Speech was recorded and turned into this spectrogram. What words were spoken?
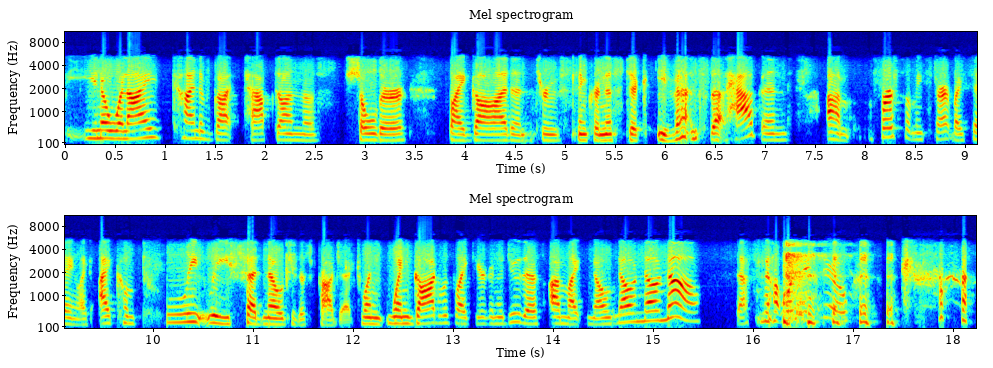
you know when i kind of got tapped on the shoulder by god and through synchronistic events that happened um, first let me start by saying like i completely said no to this project. When when god was like you're going to do this i'm like no no no no. That's not what i do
